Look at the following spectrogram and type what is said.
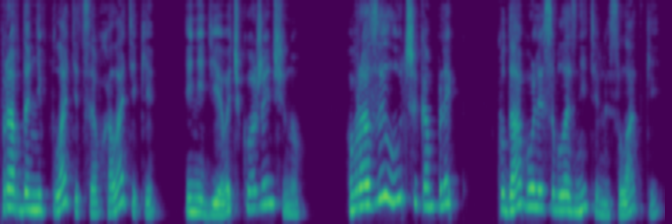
правда, не в платьице, а в халатике, и не девочку, а женщину. В разы лучший комплект, куда более соблазнительный, сладкий.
